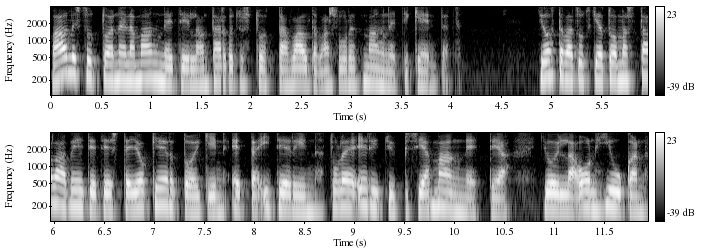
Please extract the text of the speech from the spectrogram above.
Valmistuttua näillä magneeteilla on tarkoitus tuottaa valtavan suuret magneettikentät. Johtava tutkija Tuomas Tala VTTstä jo kertoikin, että ITERin tulee erityyppisiä magneetteja, joilla on hiukan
